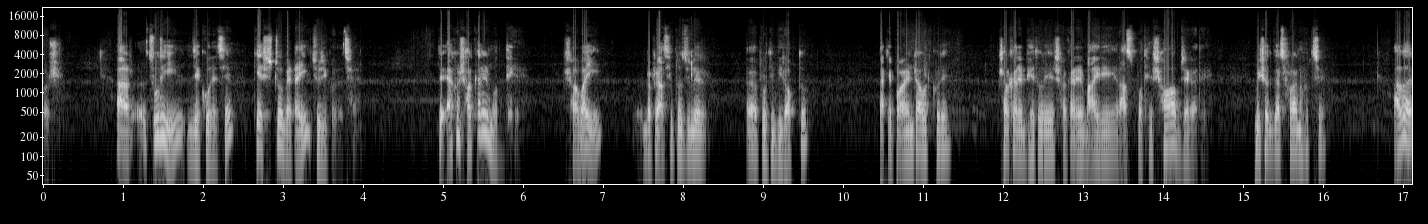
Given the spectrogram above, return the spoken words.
ঘোষ। আর চুরি যে করেছে, কেষ্ট বেটাই চুরি করেছে। তো এখন সরকারের মধ্যে সবাই ডক্টর আসিফ নজরুলের প্রতি বিরক্ত, তাকে পয়েন্ট আউট করে সরকারের ভেতরে, সরকারের বাইরে, রাজপথে, সব জায়গাতে বিষদগাছ ছড়ানো হচ্ছে। আবার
